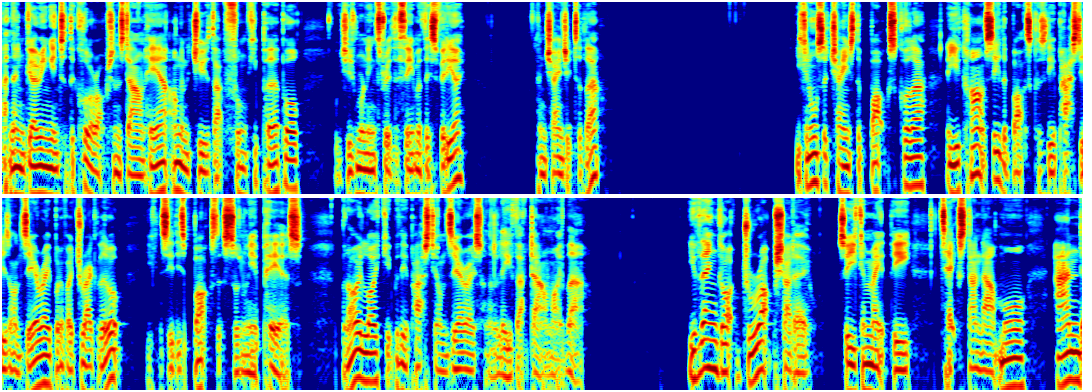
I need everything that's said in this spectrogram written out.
And then going into the color options down here, I'm going to choose that funky purple, which is running through the theme of this video, and change it to that. You can also change the box color. Now you can't see the box because the opacity is on zero, but if I drag that up, you can see this box that suddenly appears but I like it with the opacity on zero, so I'm going to leave that down like that. You've then got drop shadow, so you can make the text stand out more, and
